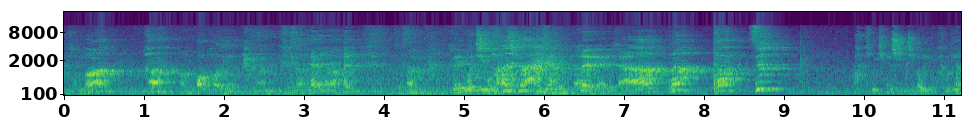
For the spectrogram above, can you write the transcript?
다시 한 번. 하나, 어, 어, 예. 죄송합니다. 죄송합니다. 저희 뭐 지금 화나신 건 아니죠? 네네. 자, 하나, 딱, 쓱. 아, 지금 지금 지금 그렇구나.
